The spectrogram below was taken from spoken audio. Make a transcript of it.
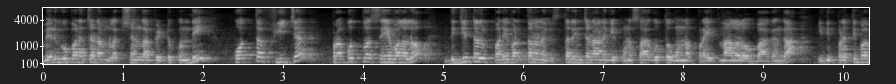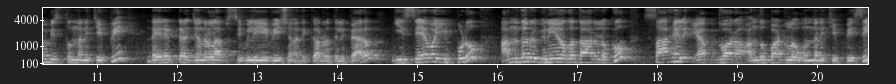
మెరుగుపరచడం లక్ష్యంగా పెట్టుకుంది. కొత్త ఫీచర్ ప్రభుత్వ సేవలలో డిజిటల్ పరివర్తనను విస్తరించడానికి కొనసాగుతూ ఉన్న ప్రయత్నాలలో భాగంగా ఇది ప్రతిబింబిస్తుందని చెప్పి director general of civil aviation అధికారులు తెలిపారు. ఈ సేవ ఇప్పుడు అందరు వినియోగదారులకు సాహెల్ యాప్ ద్వారా అందుబాటులో ఉందని చెప్పేసి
